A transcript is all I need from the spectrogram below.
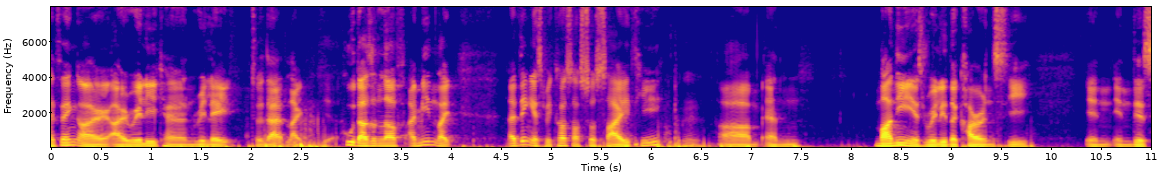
I think I, I really can relate to that. Like, Yeah. who doesn't love? I mean, like, I think it's because of society, um, and money is really the currency in in this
